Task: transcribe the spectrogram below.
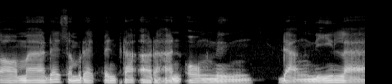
ต่อมาได้สำเร็จเป็นพระอรหันต์องค์หนึ่งดังนี้แหละ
